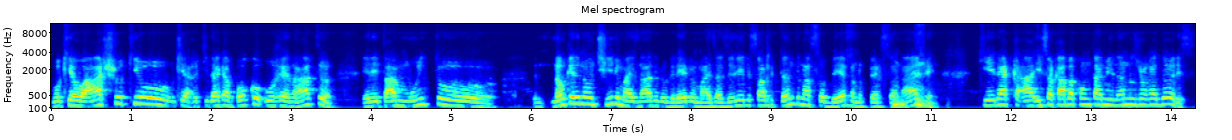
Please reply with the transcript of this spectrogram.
o que eu acho que, o, que, que daqui a pouco o Renato, ele tá muito. Não que ele não tire mais nada do Grêmio, mas às vezes ele sobe tanto na soberba, no personagem, que ele, aca- isso acaba contaminando os jogadores.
